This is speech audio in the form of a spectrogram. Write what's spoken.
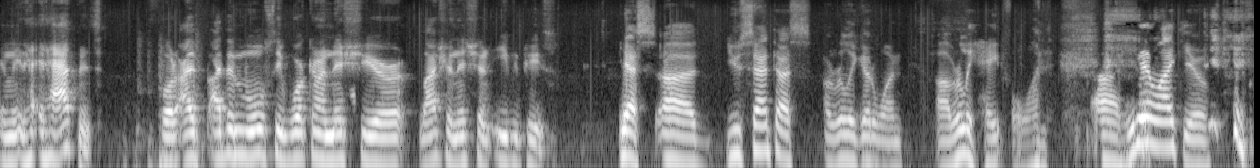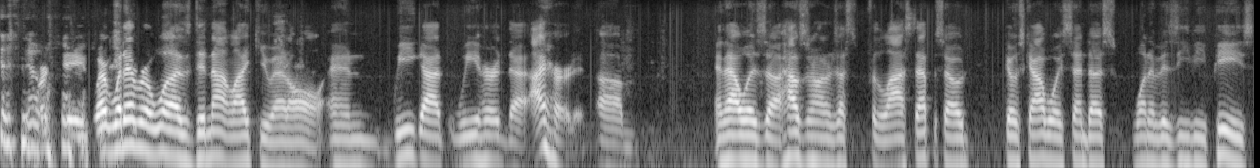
I mean, it, it happens. But I've I've been mostly working on this year, last year, and this year on E EVPs. Yes, uh, you sent us a really good one, a really hateful one. Uh, he didn't like you. no. He- whatever it was, did not like you at all. And we got, we heard that. I heard it. Um, and that was uh, Housing Hunters. That's for the last episode. Ghost Cowboy sent us one of his EVPs,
